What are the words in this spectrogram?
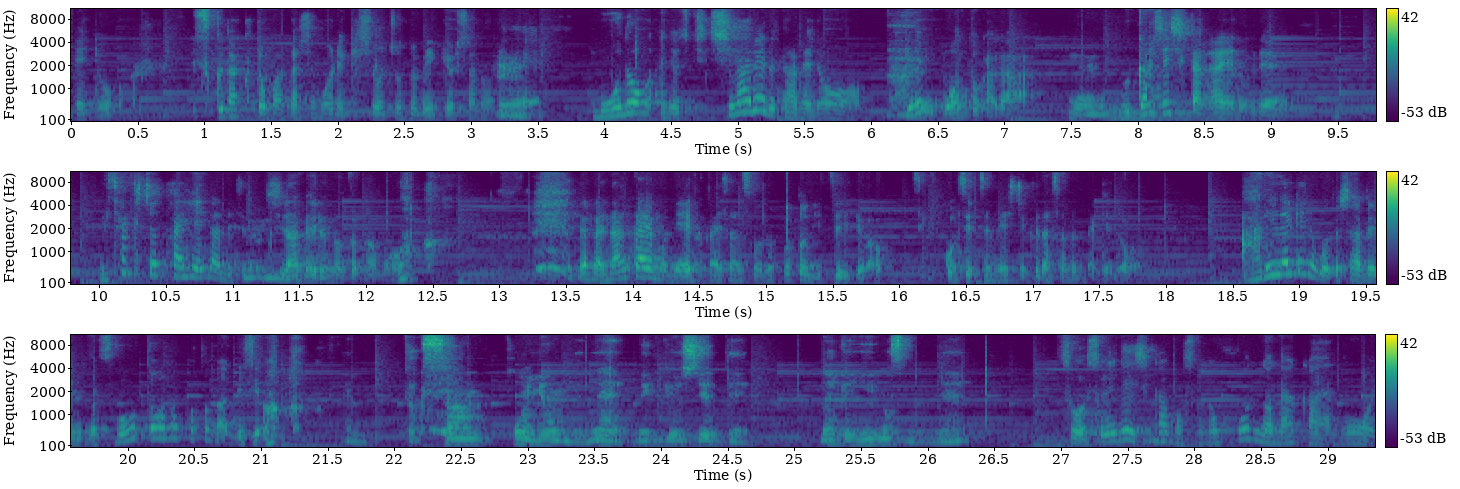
えっと少なくとも私も歴史をちょっと勉強したので、もの調べるためのはい。原本とかがもう昔しかないので、めちゃくちゃ大変なんですよ、うん。調べるのとかも。だから何回もね深井さんそのことについてはご説明してくださるんだけどあれだけのこと喋るの相当のことなんですよ。うんたくさん本読んでね、勉強してって、何か言いますもんね。そうそれでしかもその本の中の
